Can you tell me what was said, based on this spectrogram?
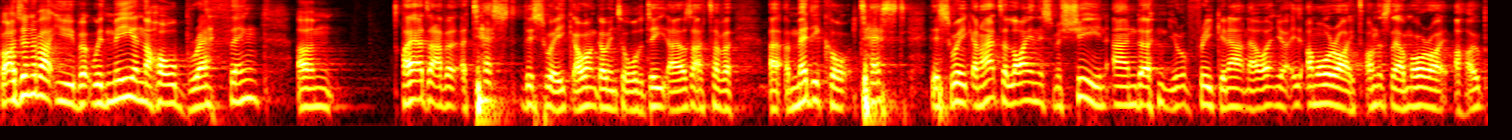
But I don't know about you, but with me and the whole breath thing, um, I had to have a, a, test this week. I won't go into all the details. I had to have a, a medical test this week, and I had to lie in this machine. And uh, you're all freaking out now, aren't you? I'm all right. Honestly, I'm all right. I hope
